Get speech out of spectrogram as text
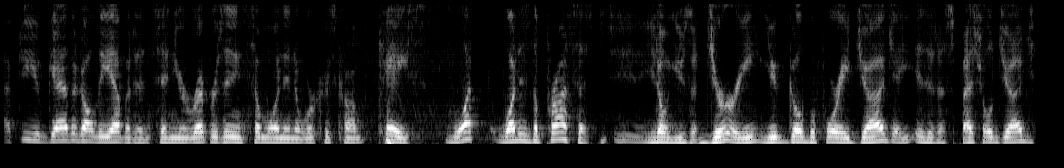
After you've gathered all the evidence and you're representing someone in a workers' comp case, what what is the process? You don't use a jury. You go before a judge. Is it a special judge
